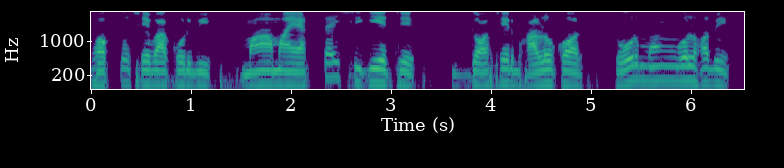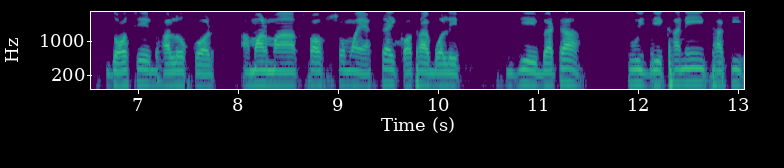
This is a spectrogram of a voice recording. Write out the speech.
ভক্ত সেবা করবি। মা আমায় একটাই শিখিয়েছে, দশের ভালো কর, তোর মঙ্গল হবে, দশের ভালো কর। আমার মা সব সময় একটাই কথা বলে যে, বেটা, তুই যেখানেই থাকিস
